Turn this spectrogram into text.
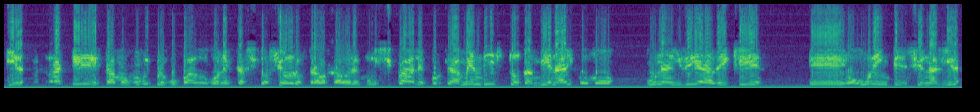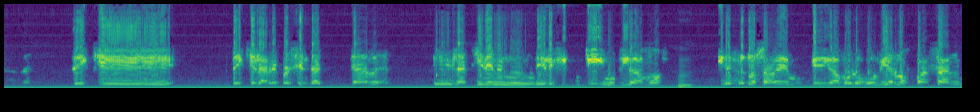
y la que estamos muy preocupados con esta situación los trabajadores municipales, porque amén de esto también hay como una idea de que, eh, o una intencionalidad de que, de que la representatividad eh, la tienen el Ejecutivo, digamos, hmm. Y nosotros sabemos que, digamos, los gobiernos pasan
